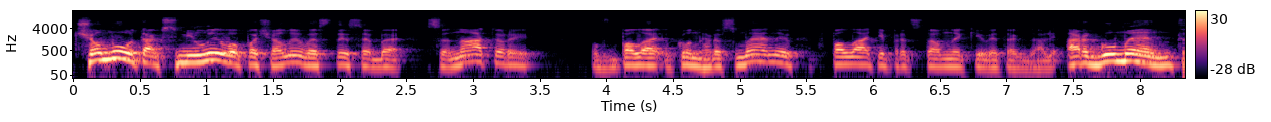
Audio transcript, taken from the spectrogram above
Чому так сміливо почали вести себе сенатори, конгресмени в палаті представників і так далі? Аргумент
